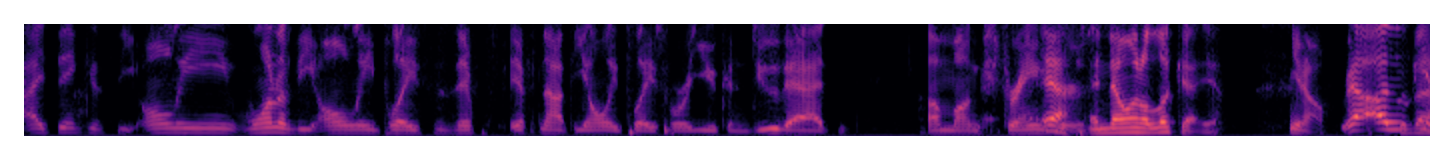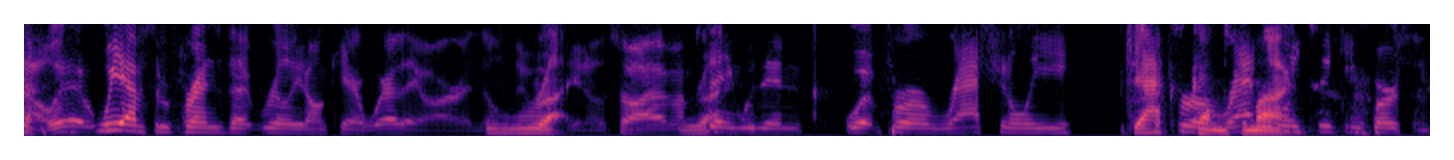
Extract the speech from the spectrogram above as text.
I think it's the only one of the only places, if if not the only place, where you can do that among yeah, strangers. and no one will look at you. you know, uh, you know, we have some friends that really don't care where they are, and they'll do Right. it. You know, so I'm, I'm Right. saying within what for a rationally Jax for a rationally mind. thinking person.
